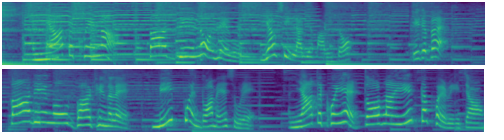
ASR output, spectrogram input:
ာ တင်လို့အလှည့်ကိုရောက်ရှိလာပြန်ပါပြီတော့ဒီတစ်ပတ်သာတင်ကိုဘာထင်တယ်လဲမီးပွင့်သွားမယ်ဆိုတဲ့အညာတခွင်ရဲ့တော်လှန်ရေးတပ်ဖွဲ့တွေအကြောင်း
